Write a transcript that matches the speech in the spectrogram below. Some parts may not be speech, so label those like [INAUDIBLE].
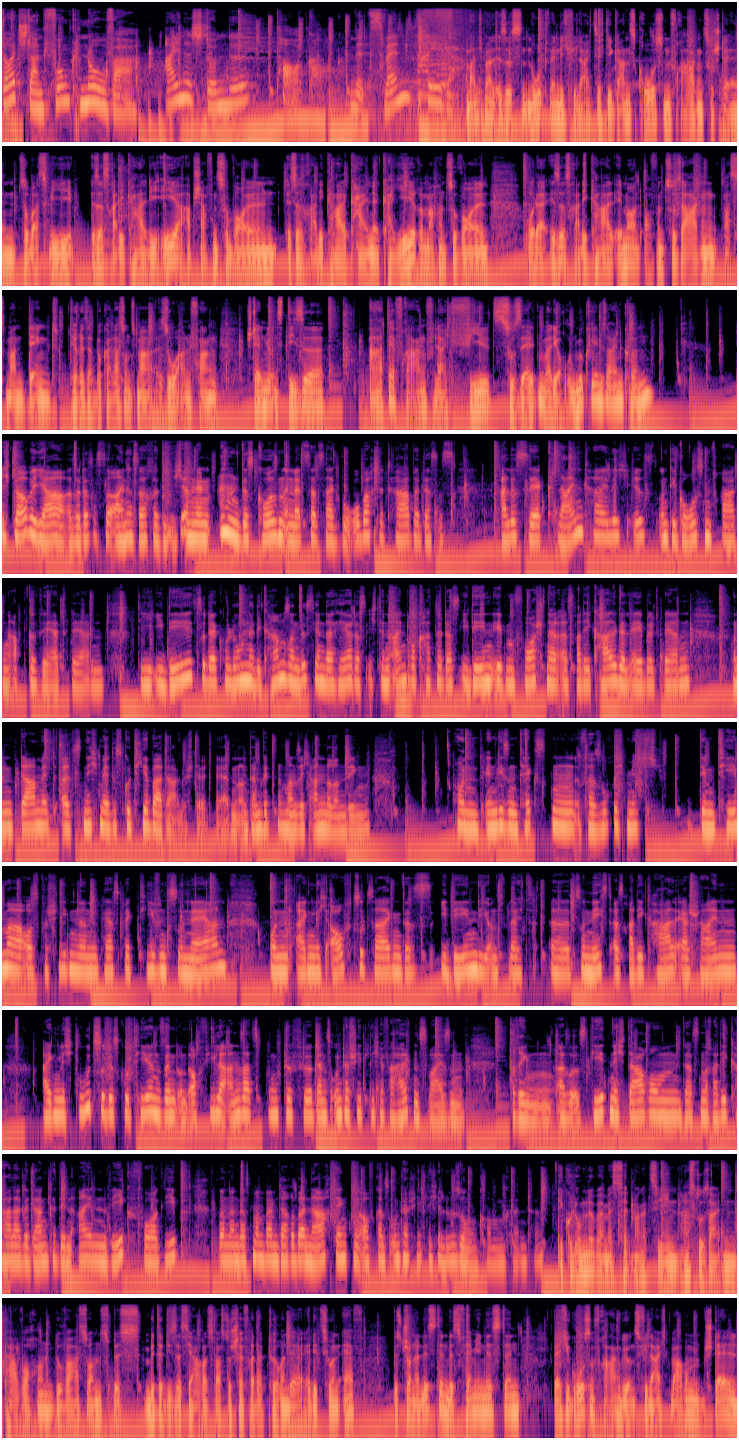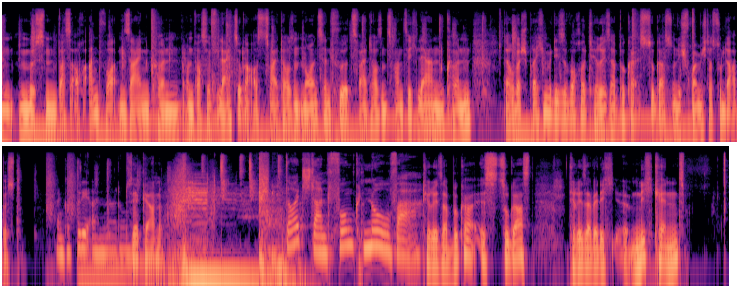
Deutschlandfunk Nova. Eine Stunde Talk mit Sven Freger. Manchmal ist es notwendig, vielleicht sich die ganz großen Fragen zu stellen. Sowas wie, ist es radikal, die Ehe abschaffen zu wollen? Ist es radikal, keine Karriere machen zu wollen? Oder ist es radikal, immer und offen zu sagen, was man denkt? Theresa Bücker, lass uns mal so anfangen. Stellen wir uns diese Art der Fragen vielleicht viel zu selten, weil die auch unbequem sein können? Ich glaube ja. Also das ist so eine Sache, die ich an den [CLEARS THROAT] Diskursen in letzter Zeit beobachtet habe, dass es alles sehr kleinteilig ist und die großen Fragen abgewehrt werden. Die Idee zu der Kolumne, die kam so ein bisschen daher, dass ich den Eindruck hatte, dass Ideen eben vorschnell als radikal gelabelt werden und damit als nicht mehr diskutierbar dargestellt werden. Und dann widmet man sich anderen Dingen. Und in diesen Texten versuche ich mich dem Thema aus verschiedenen Perspektiven zu nähern und eigentlich aufzuzeigen, dass Ideen, die uns vielleicht äh, zunächst als radikal erscheinen, eigentlich gut zu diskutieren sind und auch viele Ansatzpunkte für ganz unterschiedliche Verhaltensweisen bringen. Also es geht nicht darum, dass ein radikaler Gedanke den einen Weg vorgibt, sondern dass man beim darüber nachdenken auf ganz unterschiedliche Lösungen kommen könnte. Die Kolumne beim SZ-Magazin hast du seit ein paar Wochen. Du warst sonst bis Mitte dieses Jahres warst du Chefredakteurin der Edition F, bist Journalistin, bist Feministin welche großen Fragen wir uns vielleicht warum stellen müssen, was auch Antworten sein können und was wir vielleicht sogar aus 2019 für 2020 lernen können. Darüber sprechen wir diese Woche. Theresa Bücker ist zu Gast und ich freue mich, dass du da bist. Danke für die Einladung. Sehr gerne. Deutschlandfunk Nova. Theresa Bücker ist zu Gast. Theresa, wer dich äh, nicht kennt,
